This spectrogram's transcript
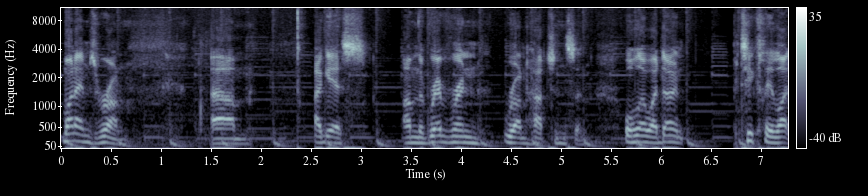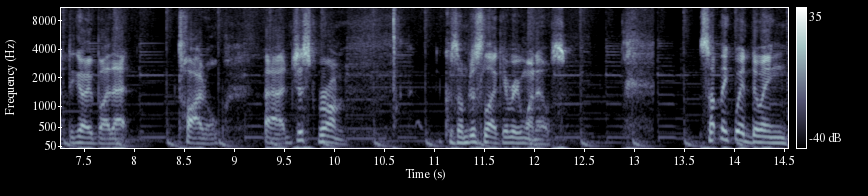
My name's Ron. Um, I guess I'm the Reverend Ron Hutchinson, although I don't particularly like to go by that title. Uh, just Ron, because I'm just like everyone else. Something we're doing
